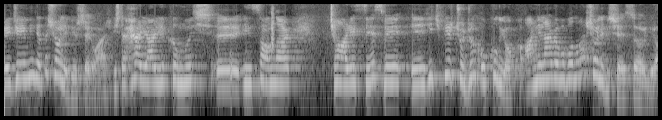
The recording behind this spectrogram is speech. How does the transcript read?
Reggio Emilia'da şöyle bir şey var. İşte her yer yıkılmış, e, insanlar çaresiz ve e, hiçbir çocuğun okul yok. Anneler ve babalar şöyle bir şey söylüyor.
